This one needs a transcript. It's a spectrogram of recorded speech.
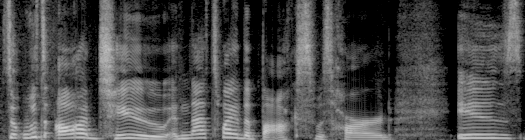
so what's odd too, and that's why the box was hard, is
